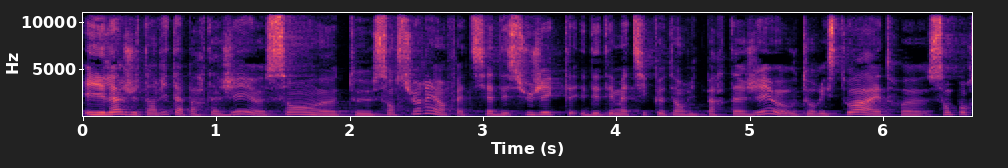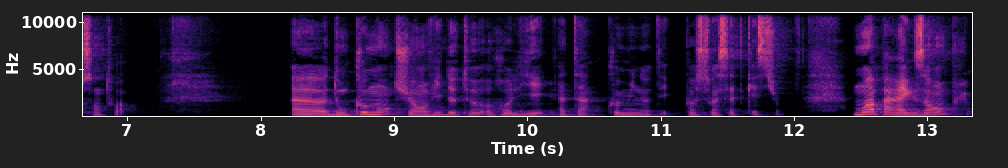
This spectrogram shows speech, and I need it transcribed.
Et là, je t'invite à partager euh, sans euh, te censurer, en fait. S'il y a des sujets et des thématiques que tu as envie de partager, autorise-toi à être 100% toi. donc, comment tu as envie de te relier à ta communauté? Pose-toi cette question. Moi, par exemple,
